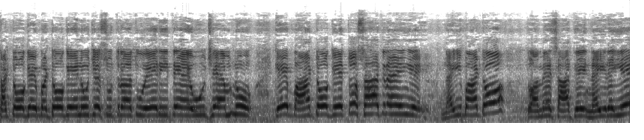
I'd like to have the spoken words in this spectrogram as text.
કટોગે બટોગેનું જે સૂત્ર હતું એ રીતે એવું છે એમનું કે બાંટોગે તો સાથ રહેંગે નહીં બાંટો તો અમે સાથે નહીં રહીએ.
